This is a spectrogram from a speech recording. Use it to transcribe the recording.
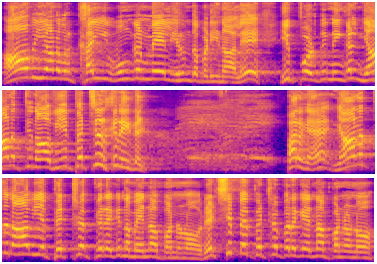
ஆவியானவர் கை உங்கள் மேல் இருந்தபடினாலே இப்பொழுது நீங்கள் ஞானத்தின் ஆவியை பெற்றிருக்கிறீர்கள். பாருங்க ஞானத்தின் ஆவியை பெற்ற பிறகு நம்ம என்ன பண்ணணும்? ரட்சிப்பை பெற்ற பிறகு என்ன பண்ணணும்?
